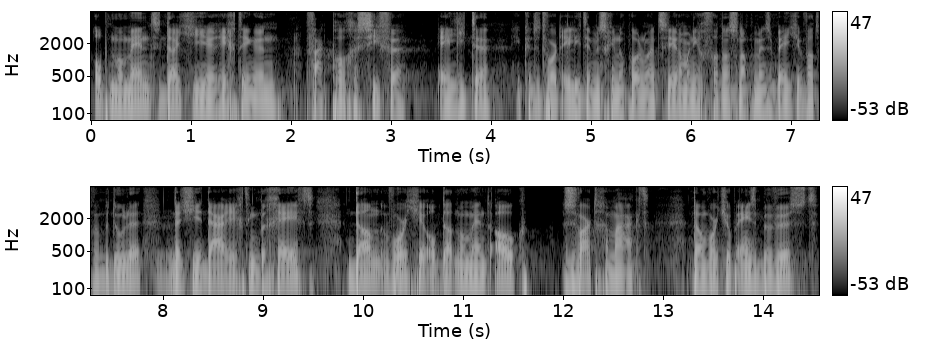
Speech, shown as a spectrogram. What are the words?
op het moment dat je je richting een vaak progressieve elite, je kunt het woord elite misschien nog problematiseren, maar in ieder geval dan snappen mensen een beetje wat we bedoelen, dat je je daar richting begeeft, dan word je op dat moment ook zwart gemaakt. Dan word je opeens bewust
